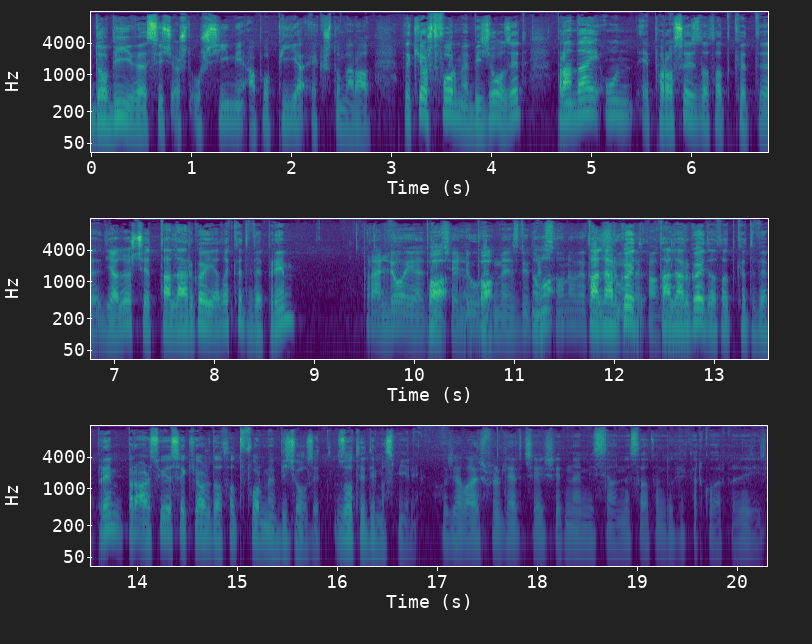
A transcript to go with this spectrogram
dobive siç është ushqimi apo pija e kështu me radhë. Dhe kjo është formë e bixhozit, prandaj un e porosis do thotë këtë djalosh që ta largoj edhe këtë veprim. Pra loja po, që luhet po, mes dy personave, ta largoj ta largoj do thotë këtë veprim për arsye se kjo është do thotë formë e bixhozit. Zoti di më së miri. Hoxha Allahu ju shpërbleftë që ishit në emisionin e sotëm duke kërkuar përgjigje.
